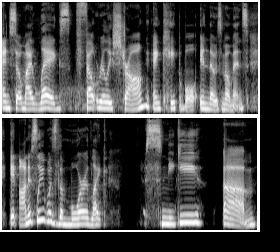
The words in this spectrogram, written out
And so my legs felt really strong and capable in those moments. It honestly was the more like sneaky um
